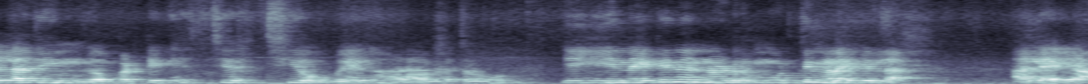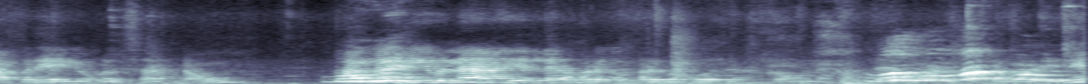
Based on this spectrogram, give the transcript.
ಎಲ್ಲದು ಹಿಂಗೆ ಬಟ್ಟೆಗೆ ಹೆಚ್ಚಿ ಹೆಚ್ಚಿ ಅವು ಬೇಗ ಹಾಳಾಗ್ಬಿಡ್ತಾವು. ಈಗ ಈ ನಾನು ನೋಡ್ರಿ, ಮೂರು ತಿಂಗಳಾಗಿಲ್ಲ. ಅಲ್ಲೇ ವ್ಯಾಪಾರಿಯಾಗಿ ಹೊಲಸಾಗ್ಬಿಡವು ಹಾಗಾಗಿ ಇವನ್ನ ಎಲ್ಲ ಹೊರಗೆ ಹೊರಗೆ ಹೋದ್ರೆ ಮಾಡೀನಿ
